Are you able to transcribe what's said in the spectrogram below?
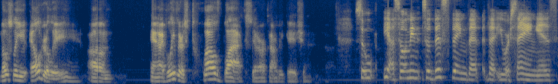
mostly elderly. Um, and I believe there's 12 blacks in our congregation. So yeah, so I mean, so this thing that that you were saying is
